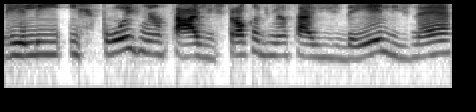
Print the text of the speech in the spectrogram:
ele expôs mensagens, troca de mensagens deles, né?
